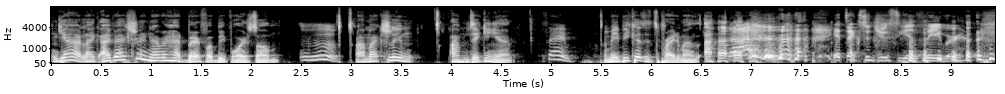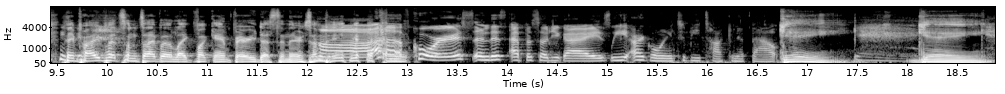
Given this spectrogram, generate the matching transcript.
Yeah, like I've actually never had barefoot before, so Mm-hmm. I'm actually I'm digging it. Same. Maybe because it's Pride Month. It's extra juicy in flavor. they probably put some type of like fucking fairy dust in there or something. Uh, of course, in this episode, you guys, we are going to be talking about gay, gay, gay,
